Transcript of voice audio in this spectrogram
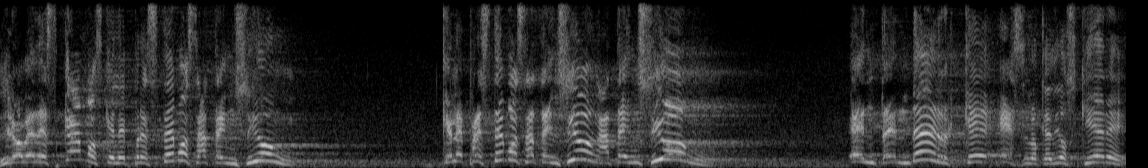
le obedezcamos, que le prestemos atención. Que le prestemos atención, atención. Entender qué es lo que Dios quiere.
